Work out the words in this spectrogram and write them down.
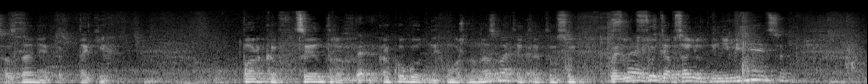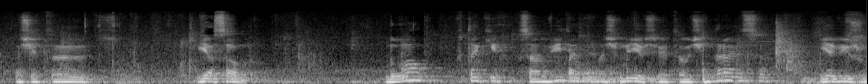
создание таких парков, центров, да. как угодно их можно назвать, да, это, это суть, суть, знаете, суть абсолютно не меняется. Значит, э, я сам бывал таких сам видел. Значит, мне все это очень нравится. Я вижу,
